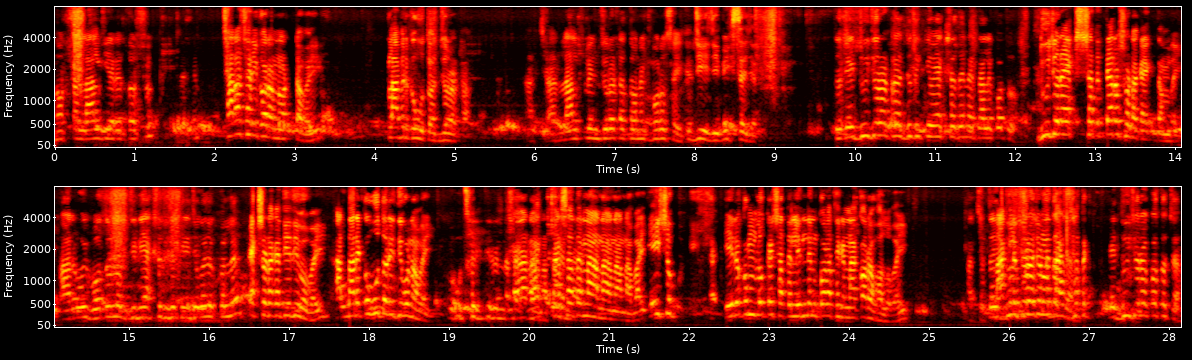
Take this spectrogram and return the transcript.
নটটা লাল গিয়ারের দর্শক। ছাড়াছাড়ি করা নটটা ভাই ক্লাবের কবুতর জোড়াটা। আচ্ছা আর লাল প্লেন জোড়াটা তো অনেক বড় সাইজের জি জি বিগ সাইজের তো এই দুই জোড়াটা যদি কেউ একসাথে নেয় তাহলে কত? দুই জোড়া একসাথে তেরোশো টাকা একদম ভাই। আর ওই ভদ্রলোক যিনি একশো তিনি যোগাযোগ করলে? একশো টাকা দিয়ে দিব ভাই। আর তারে কবুতরই দিব না ভাই। তার সাথে না। না না না ভাই। এইসব এরকম লোকের সাথে লেনদেন করা থেকে না করা ভালো ভাই। আচ্ছা তো এই লাগলে প্রয়োজনে তার সাথে- এই দুই জোড়া কত চান?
